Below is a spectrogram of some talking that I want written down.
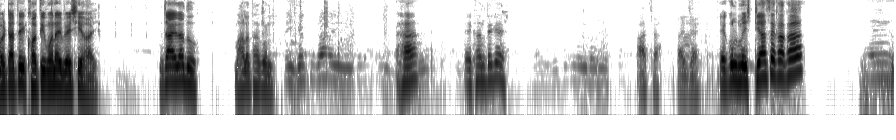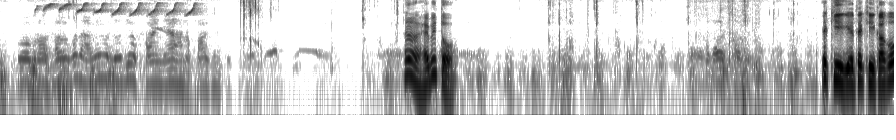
ওইটাতেই ক্ষতি মনে বেশি হয়। যাই দাদু, ভালো থাকুন। হ্যাঁ? এখান থেকে? আচ্ছা তাই যাই। একুল মিষ্টি আছে কাকা? হ্যাঁ হেবি তো। এ কি এতে কি কাকু?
